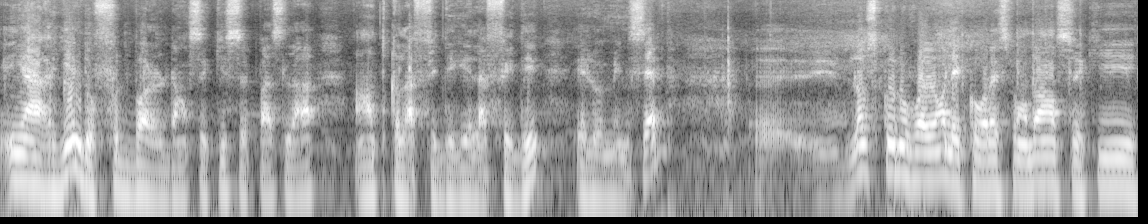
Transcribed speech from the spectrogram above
il n'y a rien de football dans ce qui se passe là entre la Fédé et la Fédé et le MINSEP. Euh, lorsque nous voyons les correspondances qui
